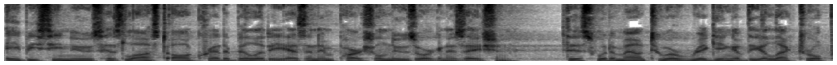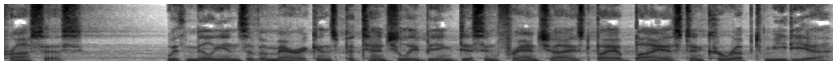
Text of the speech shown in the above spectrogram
ABC News has lost all credibility as an impartial news organization. This would amount to a rigging of the electoral process, with millions of Americans potentially being disenfranchised by a biased and corrupt media.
